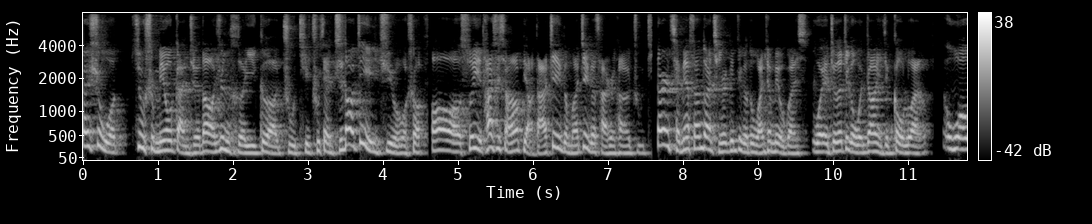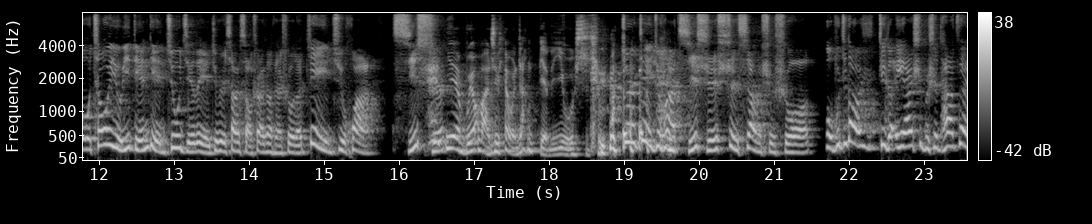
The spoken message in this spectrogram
但是我就是没有感觉到任何一个主题出现，直到这一句，我说哦，所以他是想要表达这个吗？这个才是他的主题。但是前面三段其实跟这个都完全没有关系。我也觉得这个文章已经够乱了。我我稍微有一点点纠结的，也就是像小帅刚才说的这一句话。其实你也不要把这篇文章贬得一无是处。就是这句话，其实是像是说，我不知道这个 AI 是不是他在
